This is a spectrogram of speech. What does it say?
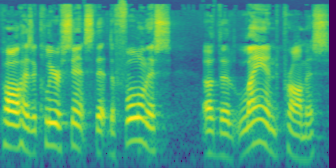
Paul has a clear sense that the fullness of the land promise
